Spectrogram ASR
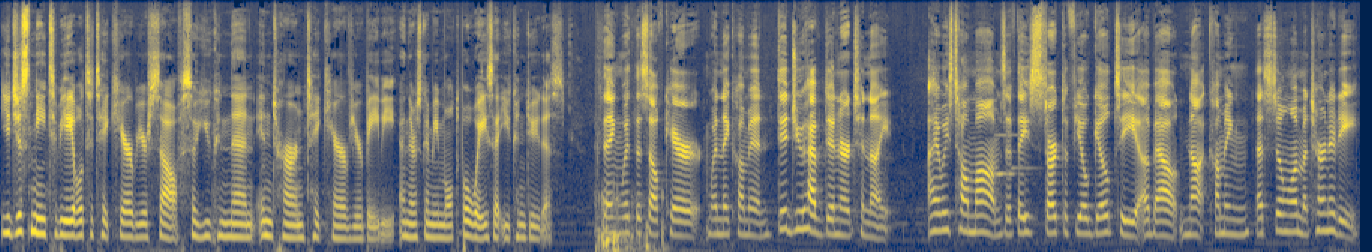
You just need to be able to take care of yourself so you can then, in turn, take care of your baby. And there's going to be multiple ways that you can do this. Thing with the self care when they come in. Did you have dinner tonight? I always tell moms if they start to feel guilty about not coming, that's still on maternity.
